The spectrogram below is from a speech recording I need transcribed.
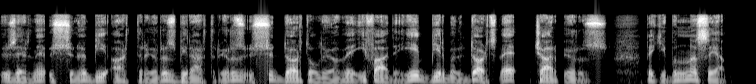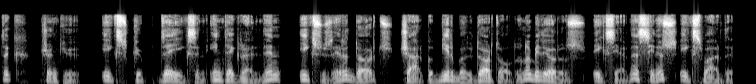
üzerine üssünü bir arttırıyoruz, bir arttırıyoruz, üssü 4 oluyor ve ifadeyi 1 bölü 4 ile çarpıyoruz. Peki bunu nasıl yaptık? Çünkü x küp dx'in integralinin x üzeri 4 çarpı 1 bölü 4 olduğunu biliyoruz. x yerine sinüs x vardı.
